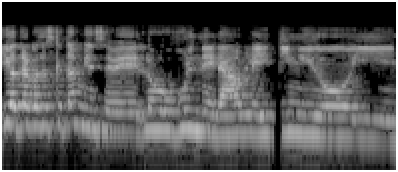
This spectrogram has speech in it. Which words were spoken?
y otra cosa es que también se ve lo vulnerable y tímido y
